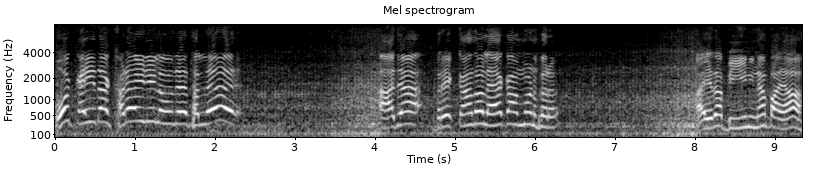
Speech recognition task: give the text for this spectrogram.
ਉਹ ਕਈ ਤਾਂ ਖੜੇ ਹੀ ਨਹੀਂ ਲਾਉਂਦੇ ਥੱਲੇ। ਆ ਜਾ ਬ੍ਰੇਕਾਂ ਤੋਂ ਲੈ ਕੰਮ ਹੁਣ ਫਿਰ। ਆ ਇਹਦਾ ਬੀ ਨਹੀਂ ਨਾ ਪਾਇਆ।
